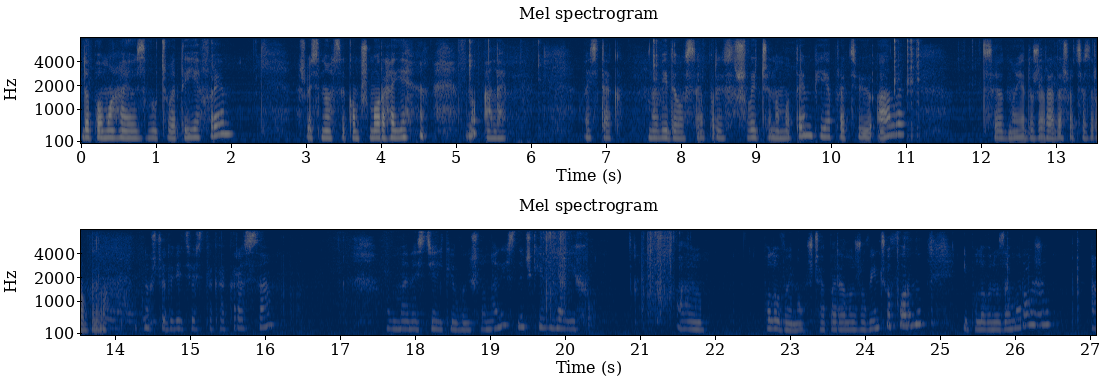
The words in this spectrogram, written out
допомагає озвучувати Єфрем. Щось носиком шморгає. Ну, але ось так. На відео все при швидшеному темпі я працюю, але все одно я дуже рада, що це зробила. Ну що, дивіться, ось така краса. У мене стільки вийшло налісничків, я їх половину ще переложу в іншу форму і половину заморожу, а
